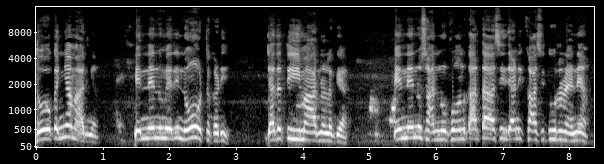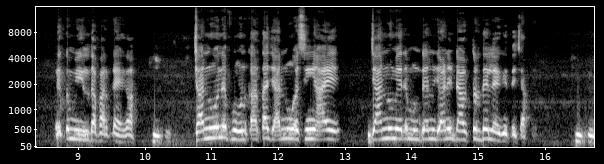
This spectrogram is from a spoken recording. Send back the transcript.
ਦੋ ਕਈਆਂ ਮਾਰੀਆਂ। ਇੰਨੇ ਨੂੰ ਮੇਰੀ ਨੋਹ ਉੱਠ ਖੜੀ ਜਦ ਤੀ ਮਾਰਨ ਲੱਗਿਆ। ਇੰਨੇ ਨੂੰ ਸਾਨੂੰ ਫੋਨ ਕਰਤਾ ਅਸੀਂ ਜਾਨੀ ਖਾਸੀ ਦੂਰ ਰਹਿੰਦੇ ਆ ਇੱਕ ਮੀਲ ਦਾ ਫ਼ਰਕ ਹੈਗਾ। ਠੀਕ ਹੈ। ਜਾਨੂੰ ਉਹਨੇ ਫੋਨ ਕਰਤਾ ਜਾਨੂੰ ਅਸੀਂ ਆਏ ਜਾਨੂੰ ਮੇਰੇ ਮੁੰਡੇ ਨੂੰ ਜਾਨੀ ਡਾਕਟਰ ਦੇ ਲੈ ਗਏ ਤੇ ਚੱਕ। ਠੀਕ ਹੈ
